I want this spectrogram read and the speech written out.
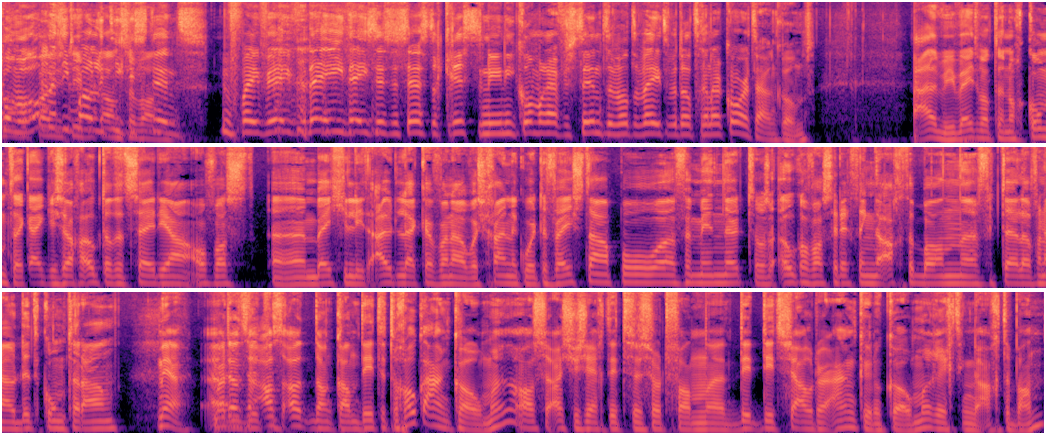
kom maar op met die politieke stunt. VVD, D66, ChristenUnie, kom maar even stunten... want dan weten we dat er een akkoord aankomt. Ja, wie weet wat er nog komt. Hè. Kijk, je zag ook dat het CDA alvast uh, een beetje liet uitlekken... van nou, waarschijnlijk wordt de veestapel uh, verminderd. Dat was ook alvast richting de achterban uh, vertellen van nou, dit komt eraan. Ja, maar dat, dit... als, dan kan dit er toch ook aankomen? Als, als je zegt, dit, is een soort van, dit, dit zou er aan kunnen komen richting de achterban.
